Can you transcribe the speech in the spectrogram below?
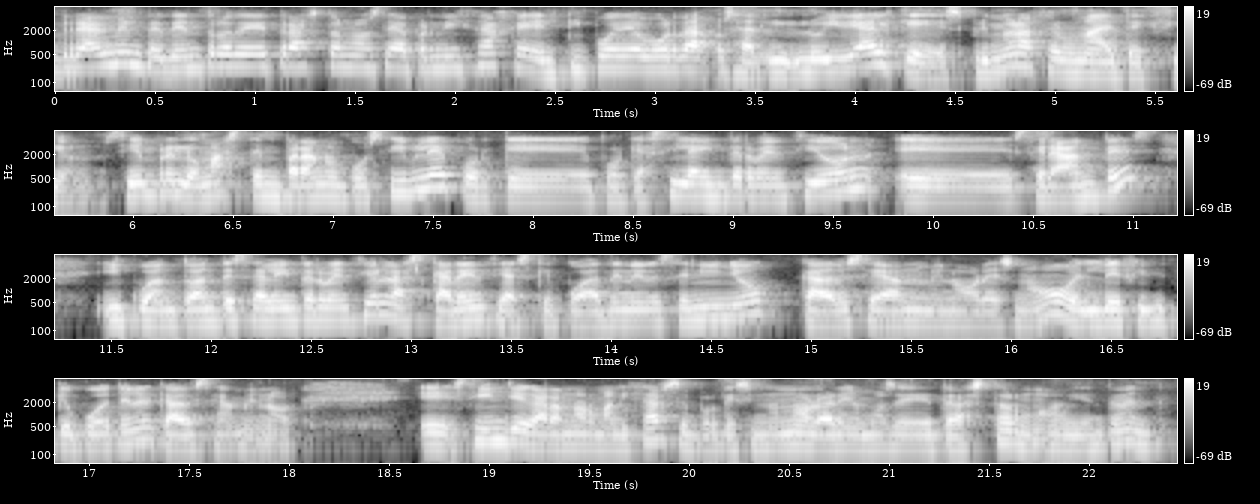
realmente dentro de trastornos de aprendizaje, el tipo de abordaje, o sea, lo ideal que es, primero hacer una detección, siempre lo más temprano posible, porque, porque así la intervención eh, será antes y cuanto antes sea la intervención, las carencias que pueda tener ese niño cada vez sean menores, ¿no? O el déficit que puede tener cada vez sea menor. Eh, sin llegar a normalizarse, porque si no, no lo haremos de trastorno, evidentemente.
